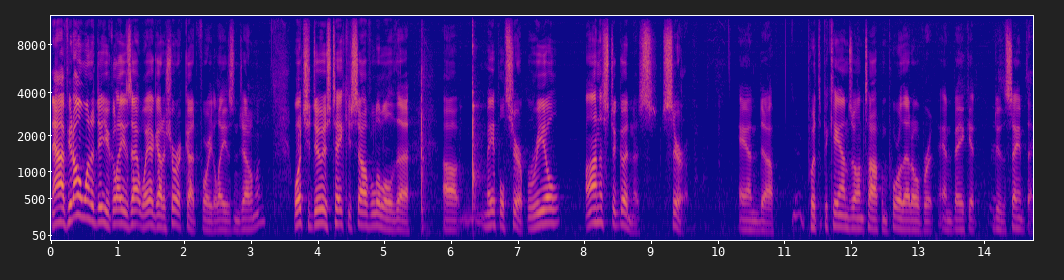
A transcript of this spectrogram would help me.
Now, if you don't want to do your glaze that way, I got a shortcut for you, ladies and gentlemen. What you do is take yourself a little of the uh, maple syrup, real, honest to goodness syrup, and uh, put the pecans on top and pour that over it and bake it. Do the same thing.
